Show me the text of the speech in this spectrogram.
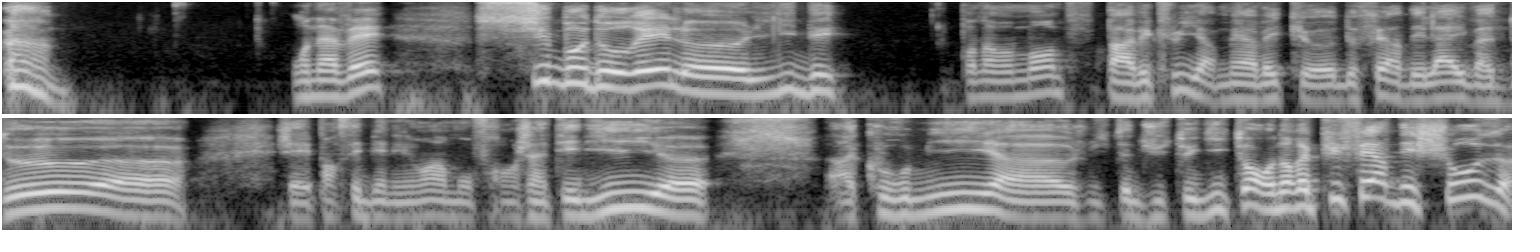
subodoré l'idée un moment, pas avec lui, hein, mais avec euh, de faire des lives à deux. Euh, j'avais pensé bien évidemment à mon frangin Teddy, à Kurumi, je me suis peut-être juste geek. Toi, on aurait pu faire des choses,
